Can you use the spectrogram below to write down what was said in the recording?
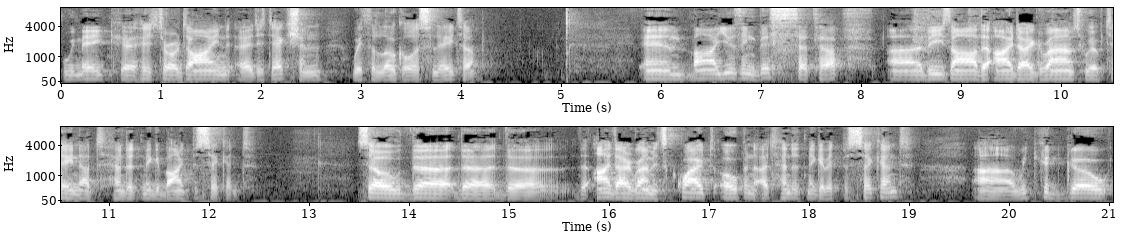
we make heterodyne detection with the local oscillator. And by using this setup, these are the eye diagrams we obtained at 100 megabyte per second. So the, the, the, the eye diagram is quite open at 100 megabit per second. Uh, we could go,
